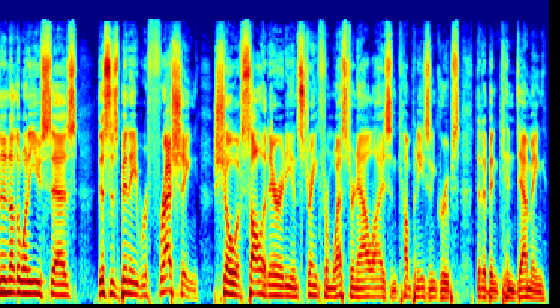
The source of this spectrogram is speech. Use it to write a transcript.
And another one of you says, This has been a refreshing show of solidarity and strength from Western allies and companies and groups that have been condemning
